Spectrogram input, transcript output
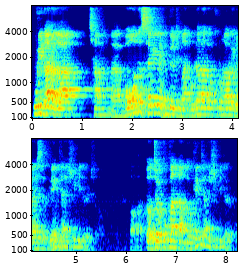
우리나라가 참 어, 모든 세계가 힘들지만 우리나라도 코로나로 인해서 굉장히 힘이 들죠. 어, 또저 북한 땅도 굉장히 힘이 들고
